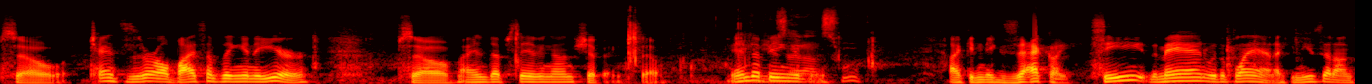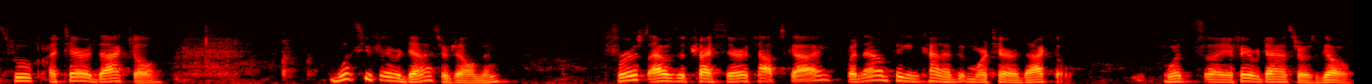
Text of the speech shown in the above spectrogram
So chances are I'll buy something in a year. So I ended up saving on shipping. So end up being on swoop. I can exactly see the man with a plan. I can use that on swoop a pterodactyl. What's your favorite dinosaur, gentlemen? First, I was a Triceratops guy, but now I'm thinking kind of a bit more pterodactyl. What's uh, your favorite dinosaurs? Go.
